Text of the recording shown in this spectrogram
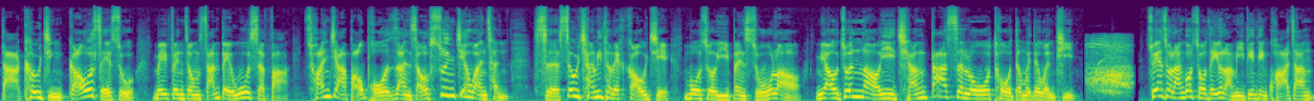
大口径、高射速，每分钟三百五十发，穿甲爆破，燃烧瞬间完成，是手枪里头的豪杰。莫说一本书了，瞄准了，一枪打死骆驼都没得问题。虽然说呢，我说的有那么一点点夸张，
